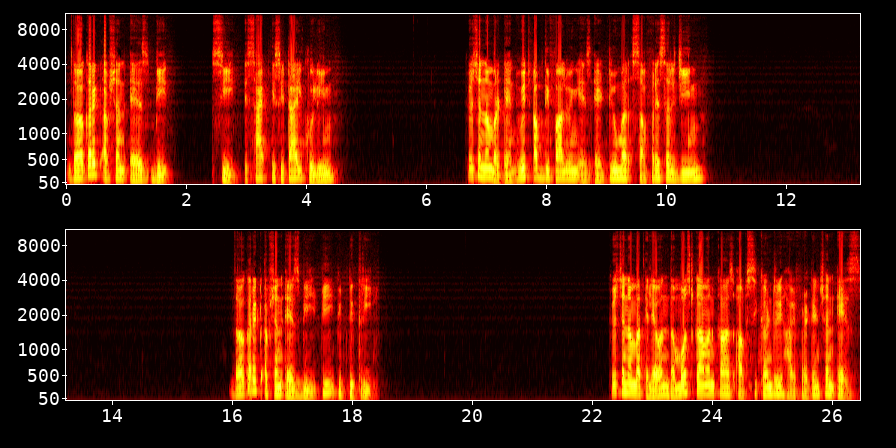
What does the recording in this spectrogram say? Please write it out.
The correct option is B. C. Acetylcholine. Question number 10. Which of the following is a tumor suppressor gene? The correct option is B. P53. Question number 11. The most common cause of secondary hypertension is?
